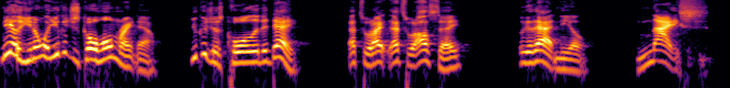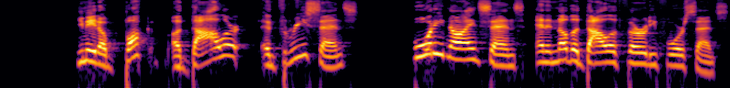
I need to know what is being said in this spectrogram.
Neil, you know what? You could just go home right now. You could just call it a day. That's what I that's what I'll say. Look at that, Neil. Nice. He made a buck, a dollar and three cents, 49 cents, and another dollar 34 cents.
